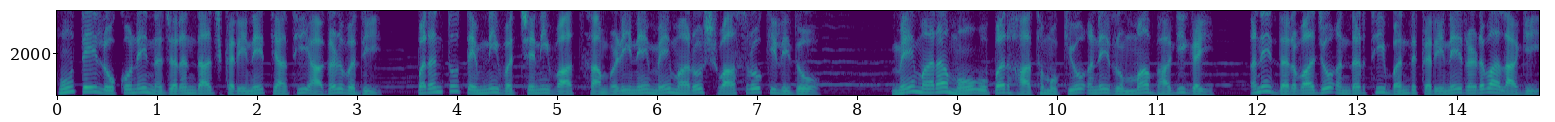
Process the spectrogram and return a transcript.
હું તે લોકોને નજરઅંદાજ કરીને ત્યાંથી આગળ વધી, પરંતુ તેમની વચ્ચેની વાત સાંભળીને મેં મારો શ્વાસ રોકી લીધો. મેં મારા મોં ઉપર હાથ મૂક્યો અને રૂમમાં ભાગી ગઈ અને દરવાજો અંદરથી બંધ કરીને રડવા લાગી.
